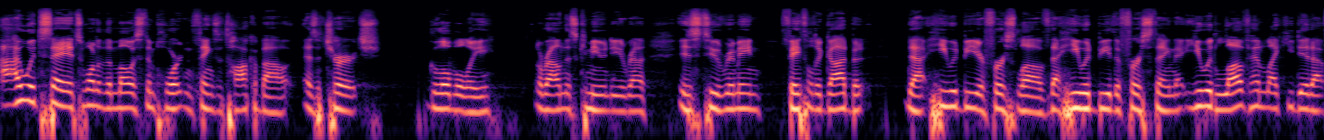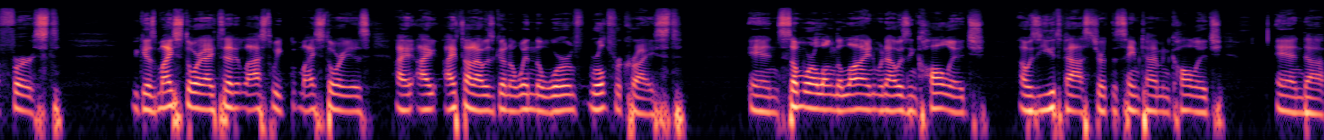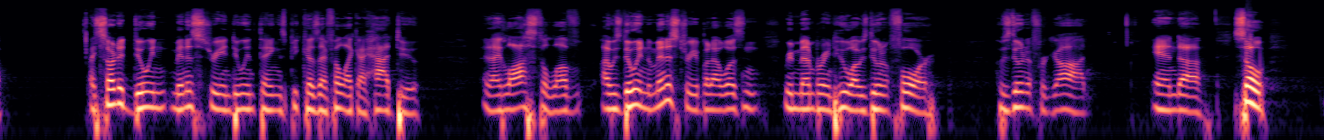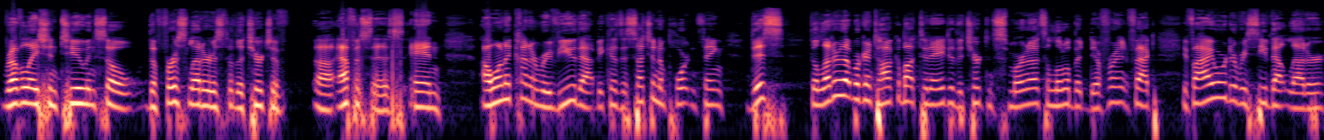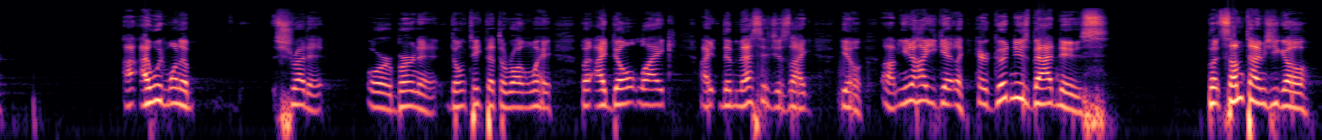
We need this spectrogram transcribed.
I would say it's one of the most important things to talk about as a church globally around this community around is to remain faithful to God, but that He would be your first love, that He would be the first thing, that you would love Him like you did at first. Because my story, I said it last week, but my story is I, I, I thought I was going to win the world, world for Christ. And somewhere along the line, when I was in college, I was a youth pastor at the same time in college. And uh, I started doing ministry and doing things because I felt like I had to. And I lost the love. I was doing the ministry, but I wasn't remembering who I was doing it for. I was doing it for God. And uh, so, Revelation 2, and so the first letter is to the church of uh, Ephesus. And I want to kind of review that because it's such an important thing. This, the letter that we're going to talk about today to the church in Smyrna, it's a little bit different. In fact, if I were to receive that letter, I, I would want to shred it or burn it. Don't take that the wrong way. But I don't like, I, the message is like, you know, um, you know how you get like, here, good news, bad news. But sometimes you go,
